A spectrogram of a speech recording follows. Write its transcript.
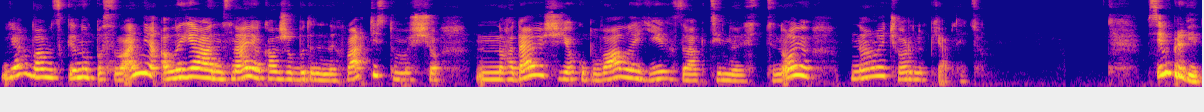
Я вам скину посилання, але я не знаю, яка вже буде на них вартість, тому що нагадаю, що я купувала їх за акційною ціною на Чорну п'ятницю. Всім привіт!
